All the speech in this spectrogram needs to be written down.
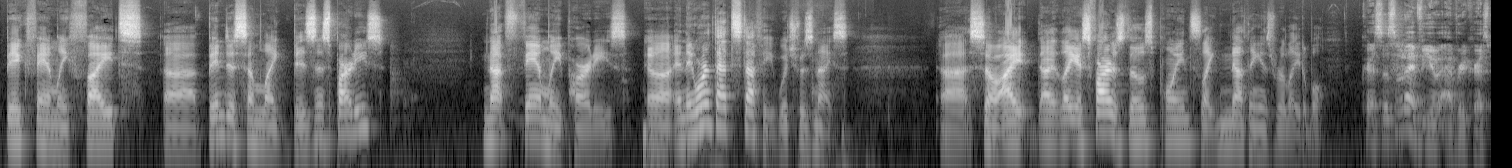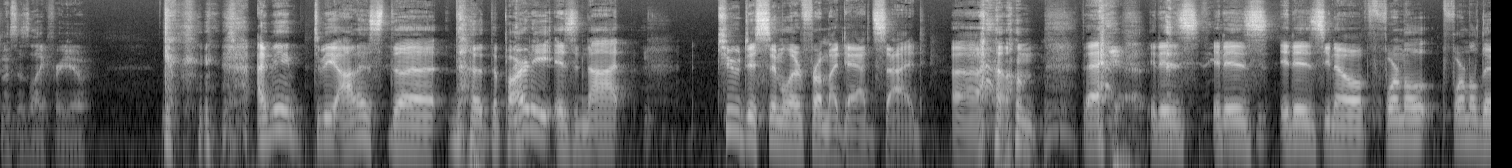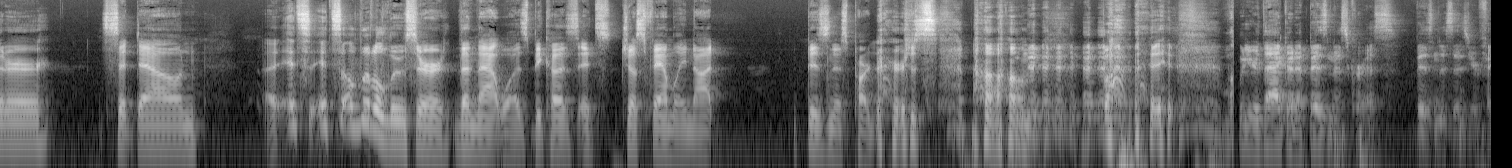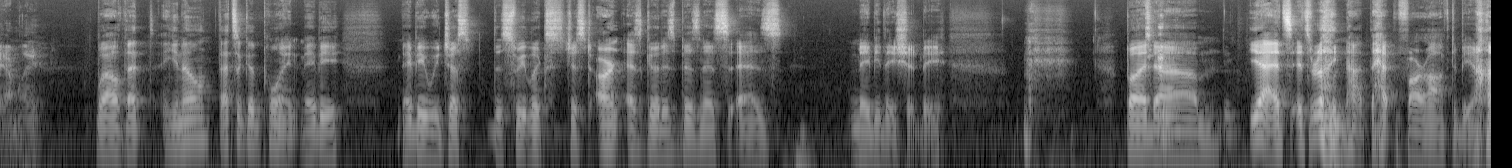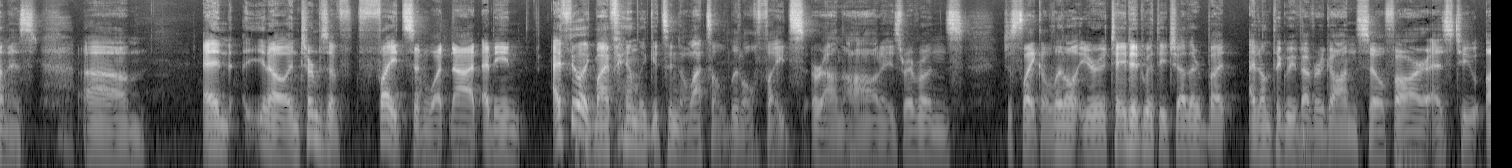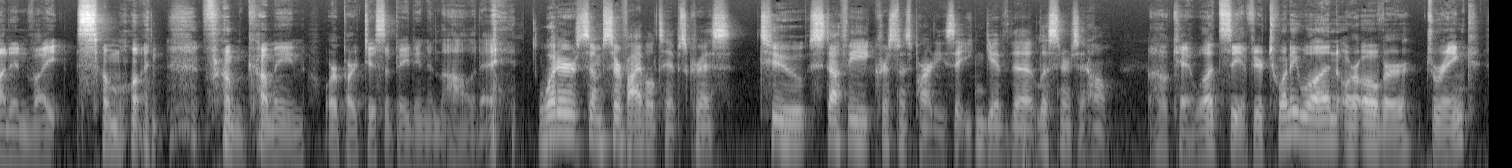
big family fights. Uh, been to some like business parties, not family parties, uh, and they weren't that stuffy, which was nice. Uh, so I, I like as far as those points, like nothing is relatable. Chris, this is what I view every Christmas is like for you. I mean, to be honest, the the the party is not too dissimilar from my dad's side. Um, that Yeah. it is, it is, it is. You know, formal formal dinner, sit down. Uh, it's it's a little looser than that was because it's just family, not business partners. um, but, When you're that good at business, Chris, business is your family. Well, that you know, that's a good point. Maybe, maybe we just the Sweet Licks just aren't as good as business as maybe they should be. but um, yeah, it's it's really not that far off to be honest. Um, And you know, in terms of fights and whatnot, I mean, I feel like my family gets into lots of little fights around the holidays where everyone's just like a little irritated with each other, but I don't think we've ever gone so far as to uninvite someone from coming or participating in the holiday. What are some survival tips, Chris, to stuffy Christmas parties that you can give the listeners at home? Okay, well, let's see. If you're 21 or over, drink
